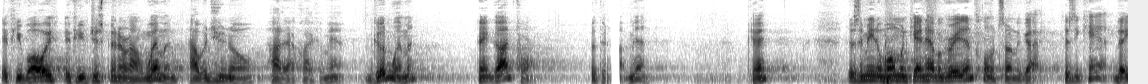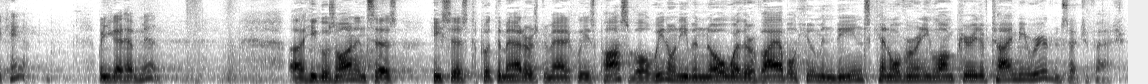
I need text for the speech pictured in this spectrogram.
If you've always, if you've just been around women, how would you know how to act like a man? Good women, thank God for them, but they're not men. Okay? Doesn't mean a woman can't have a great influence on a guy, because he can't. They can. But you got to have men. Uh, he goes on and says, he says, to put the matter as dramatically as possible, we don't even know whether viable human beings can, over any long period of time, be reared in such a fashion.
